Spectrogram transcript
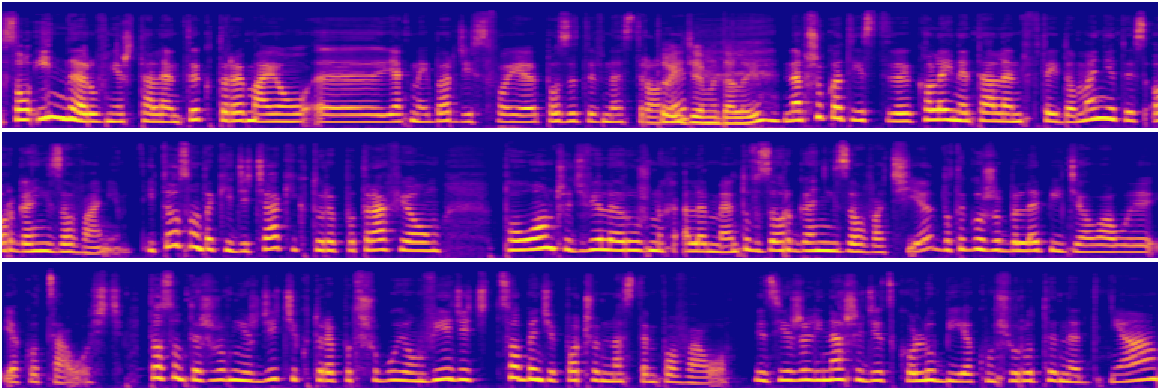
są inne również talenty, które mają e, jak najbardziej swoje pozytywne strony. To idziemy dalej. Na przykład jest e, kolejny talent w tej domenie, to jest organizowanie. I to są takie dzieciaki, które potrafią połączyć wiele różnych elementów, zorganizować je do tego, żeby lepiej działały jako całość. To są też również dzieci, które potrzebują wiedzieć, co będzie po czym następowało. Więc jeżeli nasze dziecko lubi jakąś rutynę dnia,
